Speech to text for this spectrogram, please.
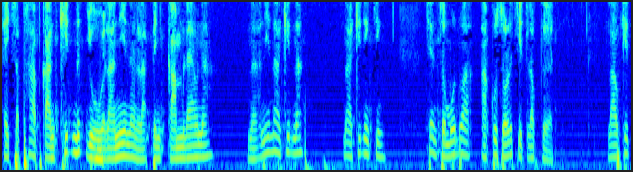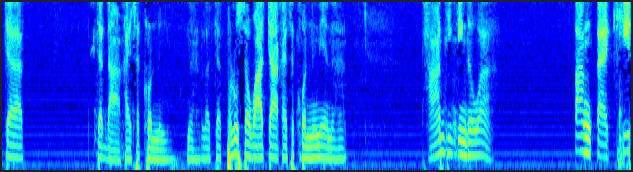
ไอ้สภาพการคิดนึกอยู่เวลานี้นั่นแหละเป็นกรรมแล้วนะนะอันนี้น่าคิดนะน่าคิดจริง ๆ เช่นสมมุติว่าอากุศลจิตเราเกิด เราคิดจะ จะด่าใครสักคนหนึ่งนะเราจะพลุสวาจาใครสักคนหนึ่งเนี่ยนะครับถามจริงๆเธอว่า ตั้งแต่คิด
